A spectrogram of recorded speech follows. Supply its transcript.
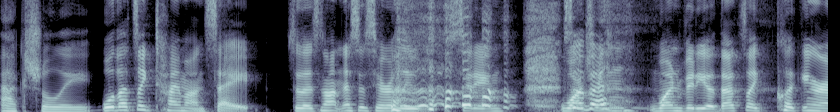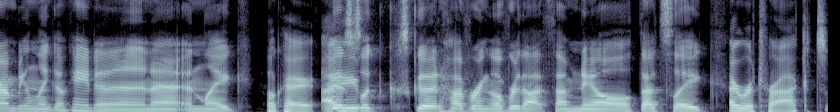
actually. Well, that's like time on site. So that's not necessarily sitting So watching that- one video. That's like clicking around, being like, okay, da, da, da, and like Okay, I this looks good, hovering over that thumbnail. That's like I retract.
